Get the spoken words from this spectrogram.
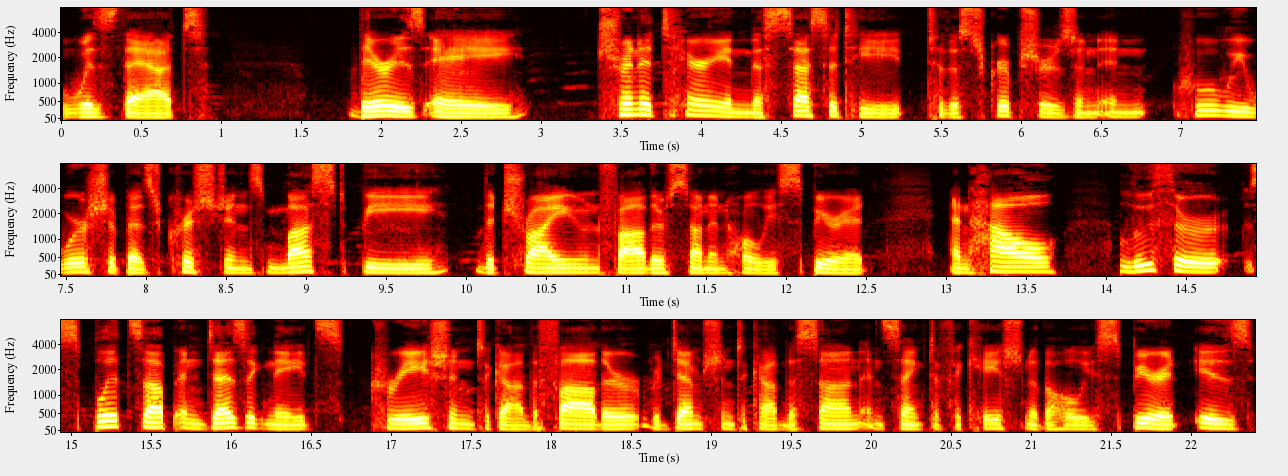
was that there is a Trinitarian necessity to the scriptures, and, and who we worship as Christians must be the triune Father, Son, and Holy Spirit, and how Luther splits up and designates creation to God the Father, redemption to God the Son, and sanctification of the Holy Spirit is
